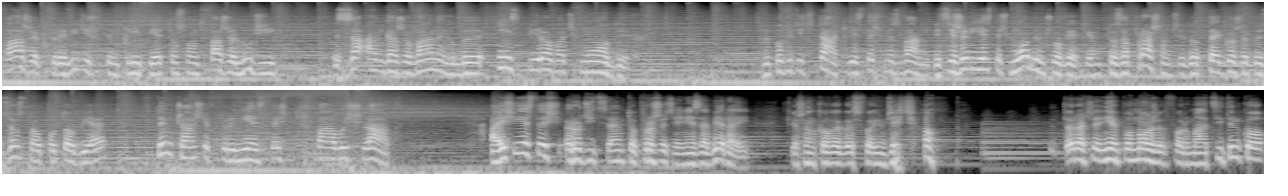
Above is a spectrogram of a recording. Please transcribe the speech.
Twarze, które widzisz w tym klipie, to są twarze ludzi zaangażowanych, by inspirować młodych. By powiedzieć tak, jesteśmy z wami. Więc jeżeli jesteś młodym człowiekiem, to zapraszam cię do tego, żeby został po tobie w tym czasie, w którym jesteś, trwały ślad. A jeśli jesteś rodzicem, to proszę cię, nie zabieraj kieszonkowego swoim dzieciom. To raczej nie pomoże w formacji, tylko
